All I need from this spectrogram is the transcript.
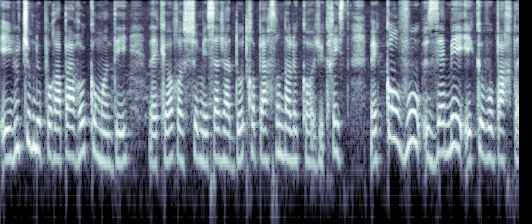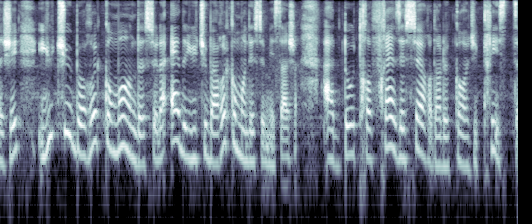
Et YouTube ne pourra pas recommander, d'accord, ce message à d'autres personnes dans le corps du Christ. Mais quand vous aimez et que vous partagez, YouTube recommande, cela aide YouTube à recommander ce message à d'autres frères et sœurs dans le corps du Christ.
